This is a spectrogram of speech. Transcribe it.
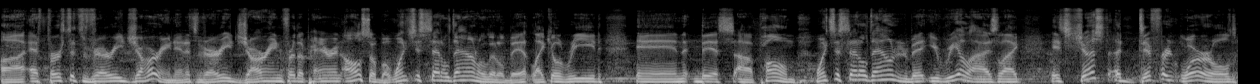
uh, at first it's very jarring, and it's very jarring for the parent also. But once you settle down a little bit, like you'll read in this uh, poem, once you settle down a bit, you realize like it's just a different world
